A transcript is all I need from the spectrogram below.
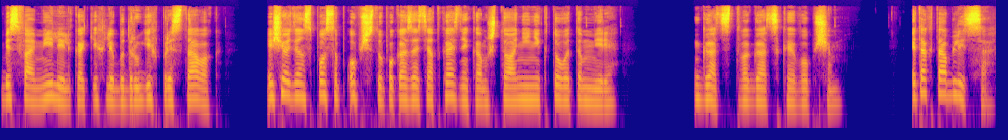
без фамилий или каких-либо других приставок. Еще один способ обществу показать отказникам, что они никто в этом мире. Гадство гадское, в общем. Итак, таблица.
